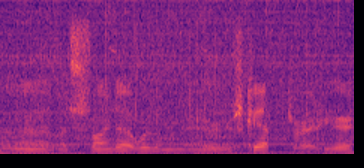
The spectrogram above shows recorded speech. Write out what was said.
Uh, let's find out where the manure is kept right here.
